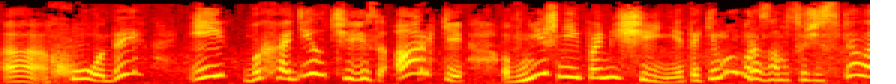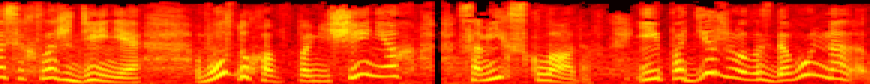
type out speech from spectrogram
э, ходы, и выходил через арки в нижние помещения. Таким образом осуществлялось охлаждение воздуха в помещениях самих складов. И поддерживалось довольно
